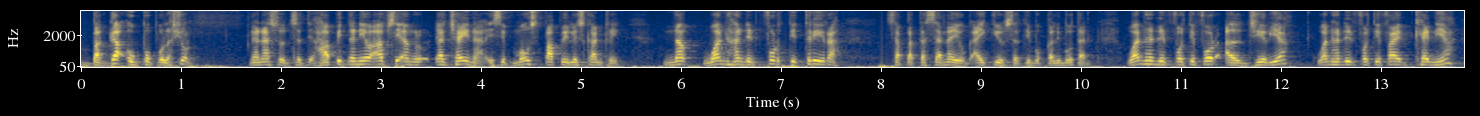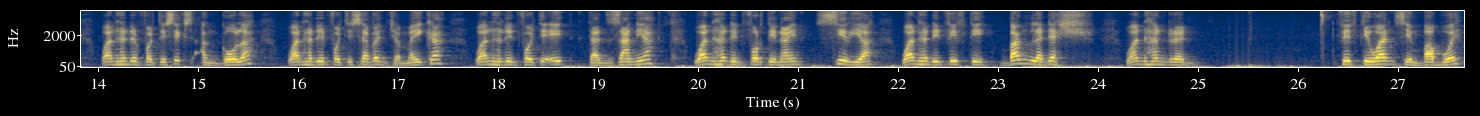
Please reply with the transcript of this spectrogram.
baga og populasyon nga nasod sa hapit na niya apsi ang China isip most populous country na 143 ra sa patasanay og IQ sa tibok kalibutan 144 Algeria 145 Kenya 146 Angola 147 Jamaica 148 Tanzania 149 Syria 150 Bangladesh 151 Zimbabwe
